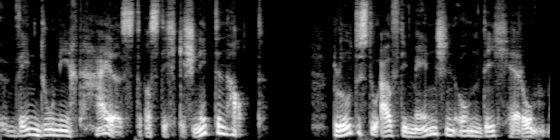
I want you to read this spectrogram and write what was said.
wenn du nicht heilst, was dich geschnitten hat, blutest du auf die Menschen um dich herum.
